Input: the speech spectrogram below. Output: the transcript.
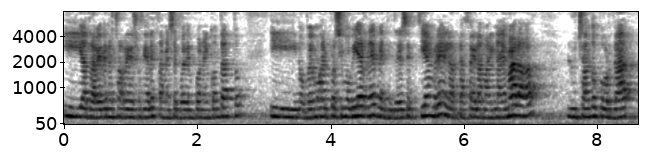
y a través de nuestras redes sociales también se pueden poner en contacto y nos vemos el próximo viernes 23 de septiembre en la Plaza de la Marina de Málaga luchando por dar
